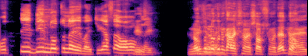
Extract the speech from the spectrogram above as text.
প্রতিদিন নতুন হবে ভাই ঠিক আছে? অভাব নাই। নতুন নতুন কালেকশন সব সময় তাই তো? হ্যাঁ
